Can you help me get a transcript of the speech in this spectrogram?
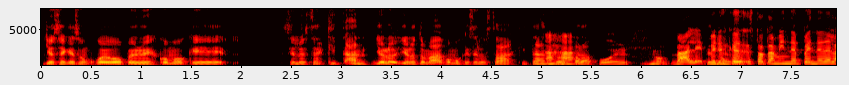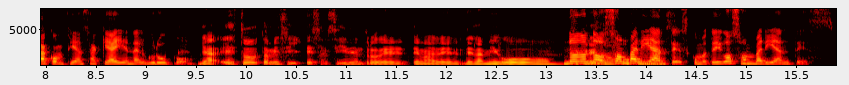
Yo sé que es un juego, pero es como que se lo estás quitando. Yo lo, yo lo tomaba como que se lo estabas quitando Ajá. para poder, ¿no? Vale, pero es que Tenerlo. esto también depende de la confianza que hay en el grupo. Ya, ¿esto también sí es así dentro del tema del, del amigo No, no, secreto, no, o son variantes. Como te digo, son variantes.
